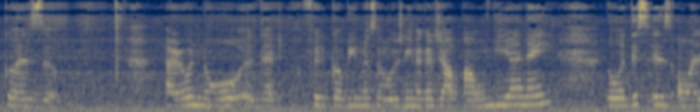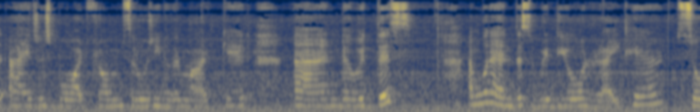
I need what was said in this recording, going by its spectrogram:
because i don't know that फिर कभी मैं सरोजनी नगर जा पाऊँगी या नहीं so this is all i just bought from sarojini nagar market and with this i'm gonna end this video right here so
